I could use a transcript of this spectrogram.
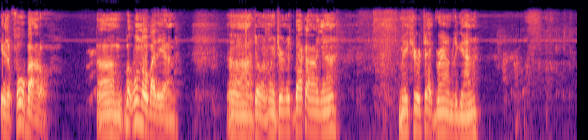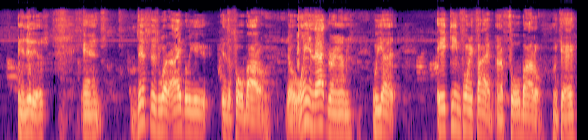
is a full bottle. Um, but we'll know by the end. Uh, so I'm going to turn this back on again. Make sure it's at grams again. And it is. And this is what I believe is a full bottle. So weighing that gram, we got 18.5 on a full bottle. Okay.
